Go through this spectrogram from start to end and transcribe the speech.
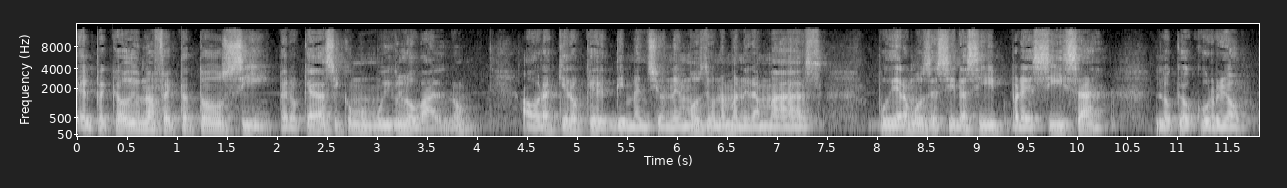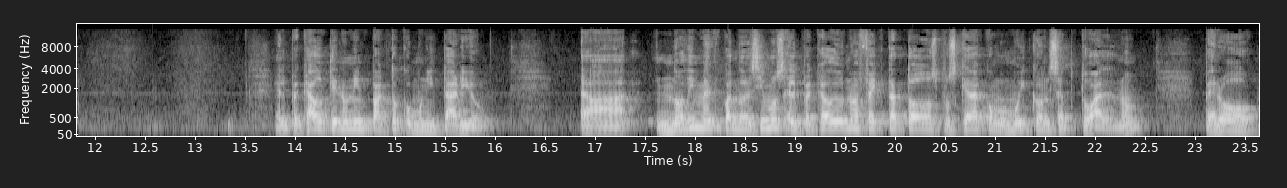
el pecado de uno afecta a todos, sí, pero queda así como muy global, ¿no? Ahora quiero que dimensionemos de una manera más, pudiéramos decir así, precisa lo que ocurrió. El pecado tiene un impacto comunitario. Ah, no cuando decimos el pecado de uno afecta a todos, pues queda como muy conceptual, ¿no? Pero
